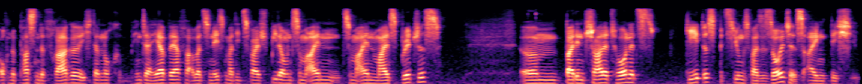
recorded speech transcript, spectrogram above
auch eine passende Frage ich dann noch hinterher werfe, aber zunächst mal die zwei Spieler und zum einen, zum einen Miles Bridges. Ähm, bei den Charlotte Hornets geht es, beziehungsweise sollte es eigentlich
